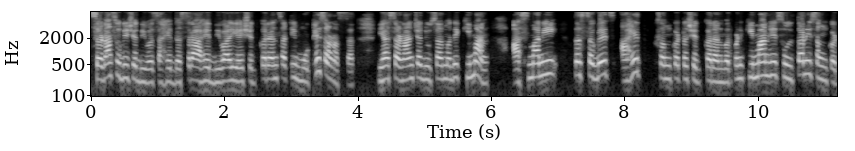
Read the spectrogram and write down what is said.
सणासुदीचे दिवस आहे दसरा आहे दिवाळी आहे शेतकऱ्यांसाठी मोठे सण असतात. या सणांच्या दिवसांमध्ये किमान आसमानी तर सगळेच आहेत संकट शेतकऱ्यांवर पण किमान हे सुलतानी संकट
